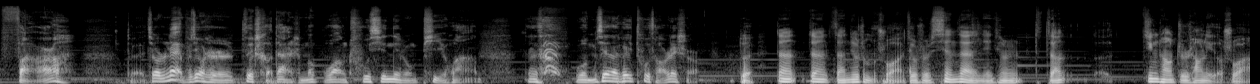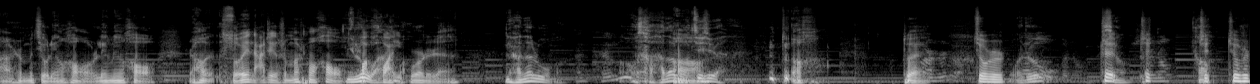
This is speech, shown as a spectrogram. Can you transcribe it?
反而啊，对，就是那不就是最扯淡什么不忘初心那种屁话吗？但 我们现在可以吐槽这事儿，对，但但咱就这么说啊，就是现在的年轻人，咱呃经常职场里头说啊，什么九零后、零零后，然后所谓拿这个什么什么后你录画画一波的人，你还在录吗？我操，还在录啊，继续。啊，对，就是我就五分钟，这这好这就是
